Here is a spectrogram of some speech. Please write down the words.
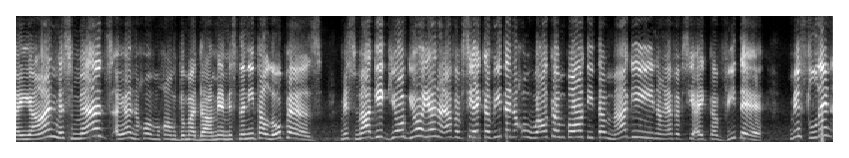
Ayan, Miss Meds. Ayan, ako, mukhang dumadami. Miss Nanita Lopez. Miss Maggie Gyogyo. Ayan, ng FFCI Cavite. Naku, welcome po, Tita Maggie ng FFCI Cavite. Miss Lynn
